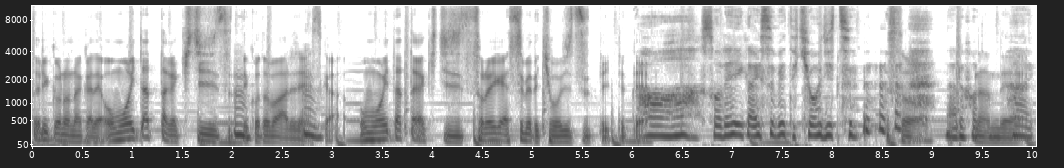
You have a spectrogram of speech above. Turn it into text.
トリコの中で思い立ったが吉日って言葉あるじゃないですか、思い立ったが吉日それ以外全て供述って言ってて。ああそれ以外全て供述。そう。なるほど。なんで、はい。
